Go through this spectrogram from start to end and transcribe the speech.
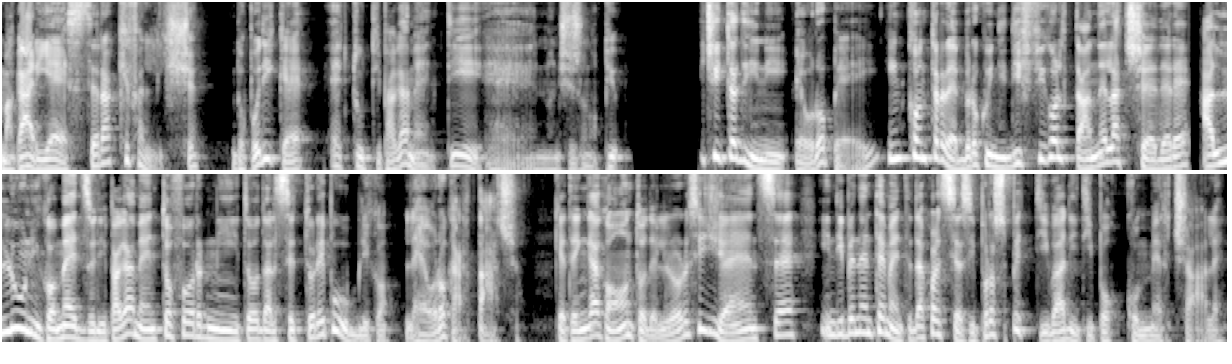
magari estera, che fallisce, dopodiché eh, tutti i pagamenti eh, non ci sono più. I cittadini europei incontrerebbero quindi difficoltà nell'accedere all'unico mezzo di pagamento fornito dal settore pubblico, l'euro cartaceo che tenga conto delle loro esigenze indipendentemente da qualsiasi prospettiva di tipo commerciale.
